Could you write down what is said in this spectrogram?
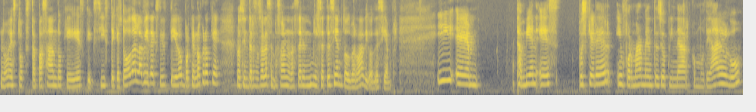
¿no? Esto que está pasando, que es, que existe, que toda la vida ha existido, porque no creo que los intersexuales empezaron a nacer en 1700, ¿verdad? Digo, de siempre. Y em, también es, pues, querer informarme antes de opinar como de algo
